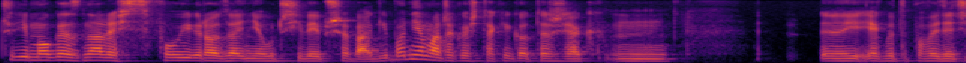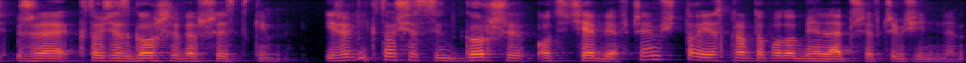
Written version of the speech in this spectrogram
Czyli mogę znaleźć swój rodzaj nieuczciwej przewagi, bo nie ma czegoś takiego też jak, mm, y, jakby to powiedzieć, że ktoś jest gorszy we wszystkim. Jeżeli ktoś jest gorszy od ciebie w czymś, to jest prawdopodobnie lepszy w czymś innym.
